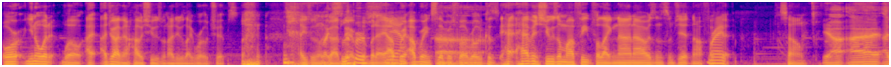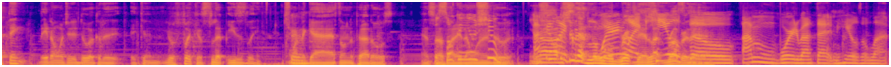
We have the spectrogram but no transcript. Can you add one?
or you know what? Well, I, I drive in house shoes when I do like road trips. I usually don't Like drive slippers? barefoot, but I, I'll, bring, I'll bring slippers for a road because ha- having shoes on my feet for like nine hours and some shit, nah, fuck Right. that. So Yeah, I I think they don't want you to do it because it, it can your foot can slip easily True. on the gas on the pedals and so But so can don't your shoe. do it. You I No, feel the like shoe has a little more wearing grip like there, like heels rubber there. though. I'm worried about that in heels a lot.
